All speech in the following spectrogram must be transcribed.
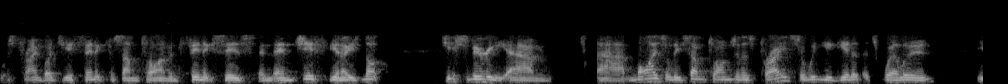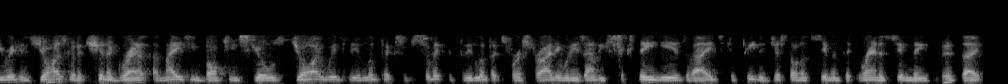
was trained by Jeff Fenech for some time, and Fenech says, and, and Jeff, you know, he's not, Jeff's very um, uh, miserly sometimes in his praise, so when you get it, it's well earned. He reckons Jai's got a chin of granite, amazing boxing skills. Jai went to the Olympics, was selected for the Olympics for Australia when he was only 16 years of age, competed just on his 17th, around his 17th birthday.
